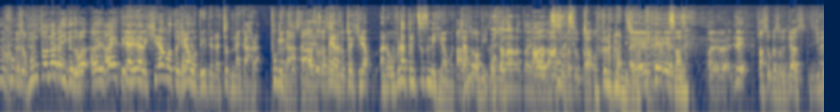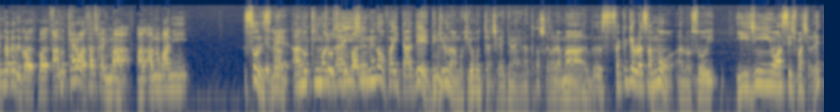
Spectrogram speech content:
本当は仲いいけど、わああえていや、いや、平本、平本言ってたら、ちょっとなんか、ほら、トゲがある。あそうかそうかだから、ちょっと平、あの、オブラートに包んで平本ちゃんあ、そう。大人の対応あ、あ、そそううか、そうか。大人なんで自分えーすいません。あで、あ、そうか、そうか。じゃあ、自分の中でか、まあ、あのキャラは確かに、まあ、ああの場にそうですね。あの緊張する場でねのファイターでできるのはもうひろもっちゃんしかいてないなと。だからまあ、坂木浦さんも、あの、そういう、いい人員を斡旋しましたよね。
